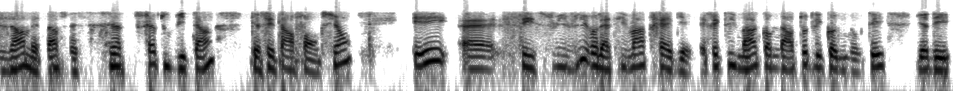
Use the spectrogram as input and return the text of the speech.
dix ans maintenant, ça fait sept, ou huit ans que c'est en fonction. Et euh, c'est suivi relativement très bien. Effectivement, comme dans toutes les communautés, il y a des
